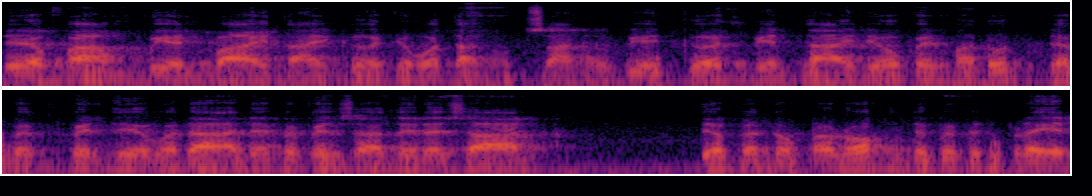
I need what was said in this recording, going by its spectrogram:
เรียกความเวียนว่ายตายเกิดเรียกว่าตัดสงสารเวียนเกิดเวียนตายเดี๋ยวเป็นมนุษย์เดี๋ยวไปเป็นเทวดาเดี๋ยวไปเป็นสัตว์เดรัจฉานเดี๋ยวไปตกนรกเดี๋ยวไปเป็นเปรต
